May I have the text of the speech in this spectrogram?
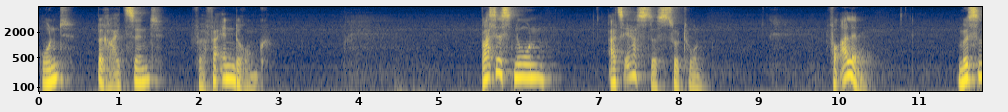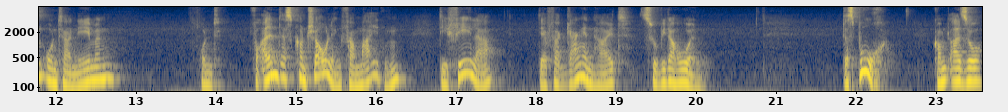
und bereit sind für Veränderung. Was ist nun als erstes zu tun. Vor allem müssen Unternehmen und vor allem das Controlling vermeiden, die Fehler der Vergangenheit zu wiederholen. Das Buch kommt also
